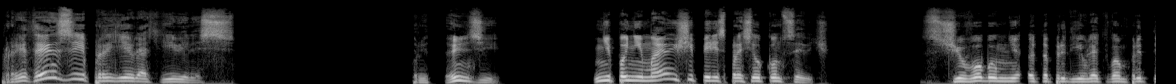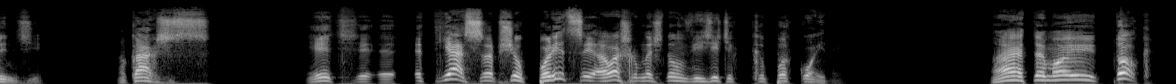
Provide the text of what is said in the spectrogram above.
Претензии предъявлять явились? — Претензии? — непонимающе переспросил Концевич. С чего бы мне это предъявлять вам претензии? Ну как же? Ведь э, это я сообщил полиции о вашем ночном визите к покойной. А это мой долг.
